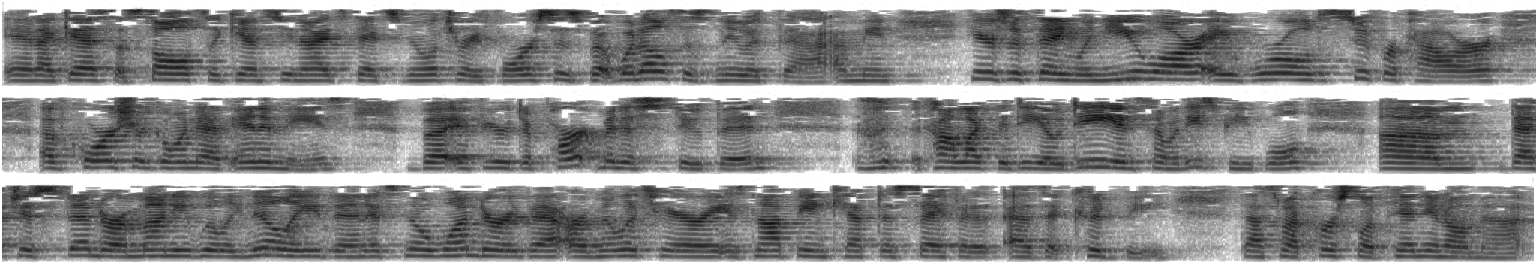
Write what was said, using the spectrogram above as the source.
and I guess assaults against the United States military forces. But what else is new with that? I mean, here's the thing. When you are a world superpower, of course you're going to have enemies. But if your department is stupid, kind of like the DOD and some of these people um, that just spend our money willy nilly, then it's no wonder that our military is not being kept as safe as it could be. That's my personal opinion on that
